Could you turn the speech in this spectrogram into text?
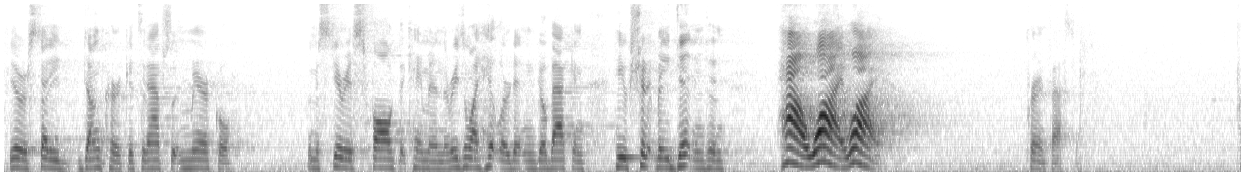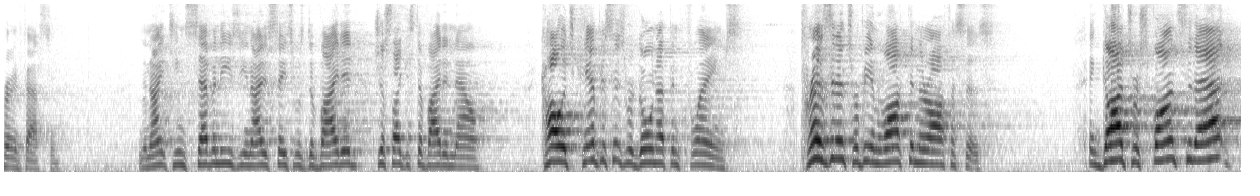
If you ever studied Dunkirk, it's an absolute miracle. The mysterious fog that came in, the reason why Hitler didn't go back and he should but he didn't. And how? Why? Why? Prayer and fasting. Prayer and fasting. In the 1970s, the United States was divided just like it's divided now. College campuses were going up in flames. Presidents were being locked in their offices. And God's response to that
